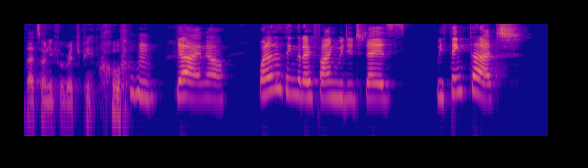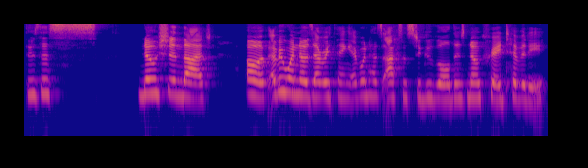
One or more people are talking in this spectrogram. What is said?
that's only for rich people mm-hmm. yeah i know one other thing that i find we do today is we think that there's this notion that oh if everyone knows everything everyone has access to google there's no creativity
